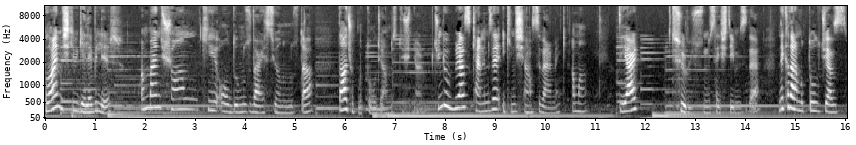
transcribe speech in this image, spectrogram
kolaymış gibi gelebilir. Ama ben şu anki olduğumuz versiyonumuzda daha çok mutlu olacağımızı düşünüyorum. Çünkü bu biraz kendimize ikinci şansı vermek. Ama diğer türlüsünü seçtiğimizde ne kadar mutlu olacağız,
